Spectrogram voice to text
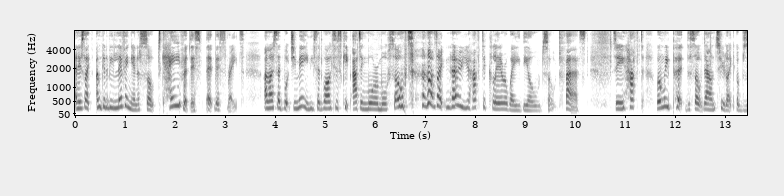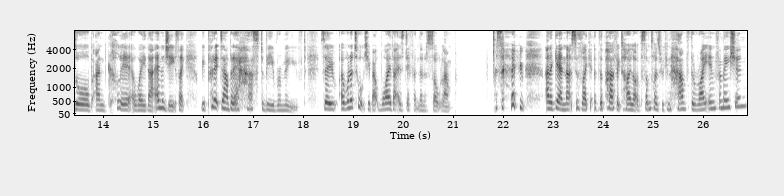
And he's like, I'm going to be living in a salt cave at this, at this rate. And I said, what do you mean? He said, well, I just keep adding more and more salt. And I was like, no, you have to clear away the old salt first. So you have to, when we put the salt down to like absorb and clear away that energy, it's like we put it down, but it has to be removed. So I want to talk to you about why that is different than a salt lamp. So, and again, that's just like the perfect highlight of sometimes we can have the right information,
